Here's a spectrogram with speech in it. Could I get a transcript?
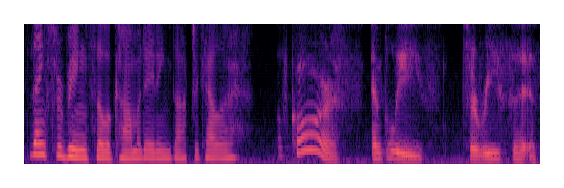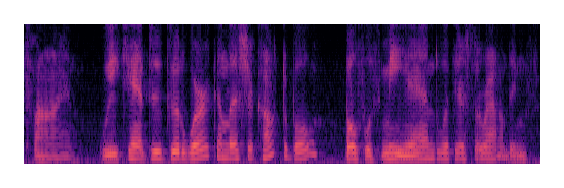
Thanks for being so accommodating, Dr. Keller. Of course. And please, Theresa is fine. We can't do good work unless you're comfortable, both with me and with your surroundings.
